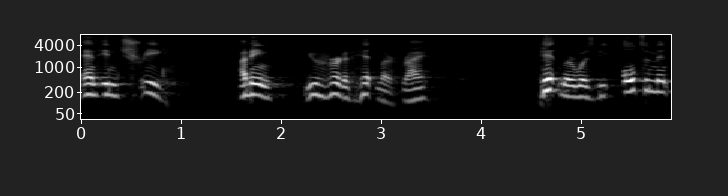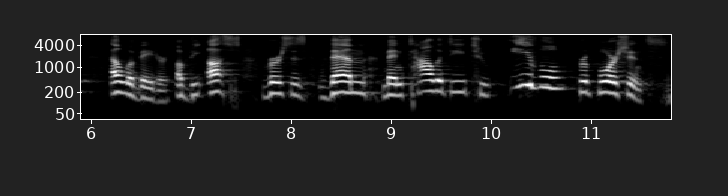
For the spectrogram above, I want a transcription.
and intriguing. I mean, you've heard of Hitler, right? Hitler was the ultimate elevator of the us versus them mentality to evil proportions.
